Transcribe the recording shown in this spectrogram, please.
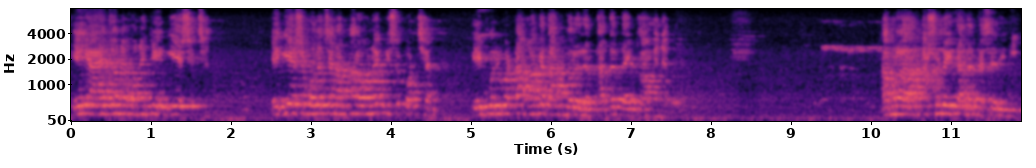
এই আয়োজনে অনেকে এগিয়ে এসেছেন। এগিয়ে এসে বলেছেন, আপনারা অনেক কিছু করছেন। এই পরিবারটা আমাকে দান করে দেন, তাদের দায়িত্ব আমি নেব। আমরা আসলেই তাদের কাছে ঋণী।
